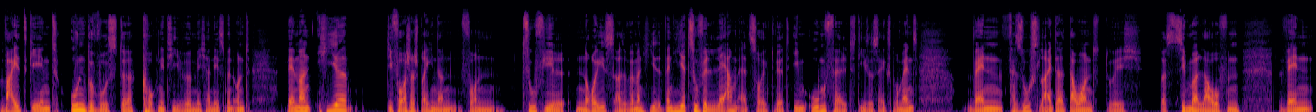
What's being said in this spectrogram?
weitgehend unbewusste kognitive Mechanismen. Und wenn man hier, die Forscher sprechen dann von zu viel Noise, also wenn man hier, wenn hier zu viel Lärm erzeugt wird im Umfeld dieses Experiments, wenn Versuchsleiter dauernd durch das Zimmer laufen, wenn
